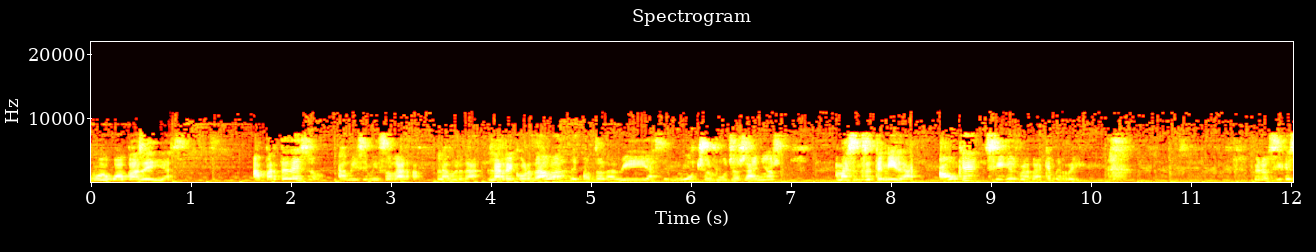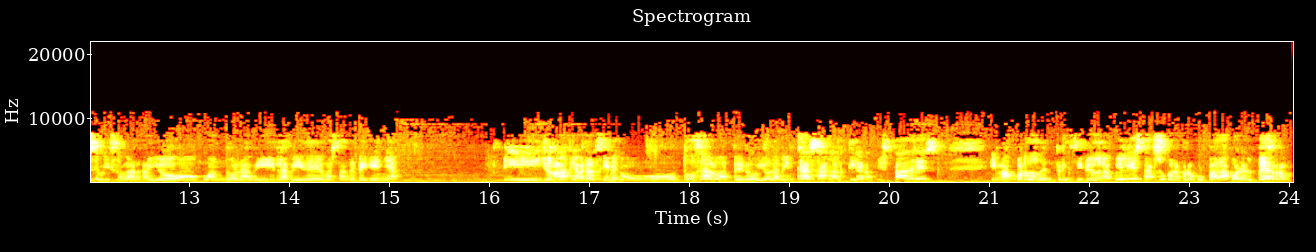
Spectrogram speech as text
muy guapa de ellas. Aparte de eso, a mí se me hizo larga, la verdad. La recordaba de cuando la vi hace muchos, muchos años, más entretenida. Aunque sí que es verdad que me reí. Pero sí que se me hizo larga. Yo cuando la vi, la vi de bastante pequeña. Y yo no la fui a ver al cine como tú, Salva, pero yo la vi en casa, la alquilaron mis padres. Y me acuerdo del principio de la peli estar súper preocupada por el perro.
